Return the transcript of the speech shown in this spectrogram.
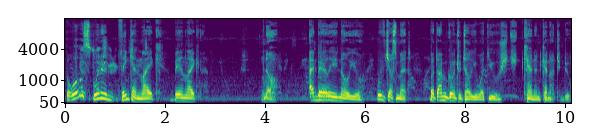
But what was Splinter thinking? Like being like, "No, I barely know you. We've just met, but I'm going to tell you what you sh- can and cannot do."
